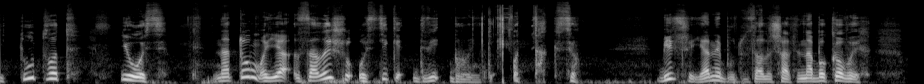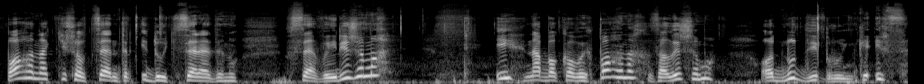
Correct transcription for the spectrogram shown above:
І тут от. І ось. На тому я залишу ось тільки дві бруньки. От так, все. Більше я не буду залишати на бокових. Паганок, ті, що в центр ідуть всередину, все виріжемо. І на бокових паганах залишимо одну-дві бруньки і все.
